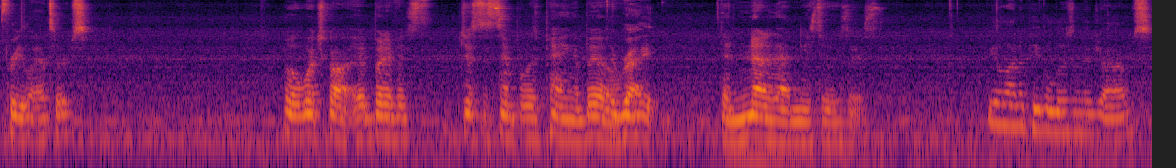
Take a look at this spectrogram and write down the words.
freelancers. Well, what you call it? But if it's just as simple as paying a bill, Right. then none of that needs to exist. Be a lot of people losing their jobs.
